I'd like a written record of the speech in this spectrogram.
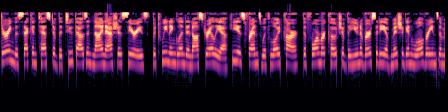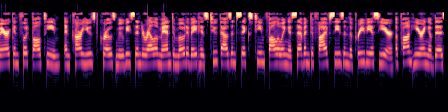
during the second test of the 2009 Ashes series, between England and Australia. He is friends with Lloyd Carr, the former coach of the University of Michigan Wolverines American football team, and Carr used Crowe's movie Cinderella Man to motivate his 2006 team following a 7-5 season the previous year. Upon hearing of this,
